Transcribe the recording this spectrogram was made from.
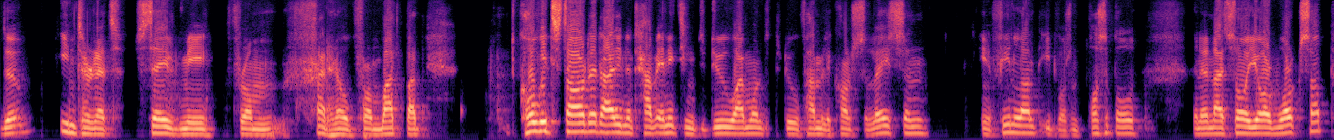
the internet saved me from I don't know from what, but COVID started. I didn't have anything to do. I wanted to do family constellation in Finland. It wasn't possible. And then I saw your workshop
